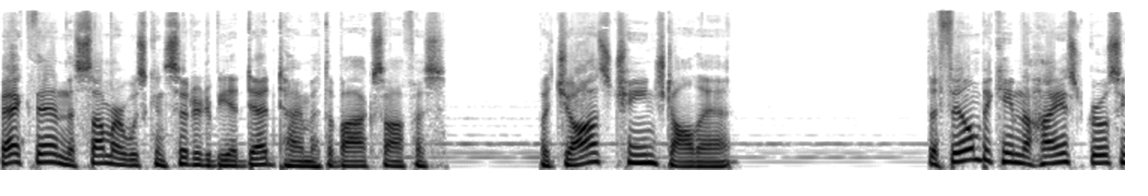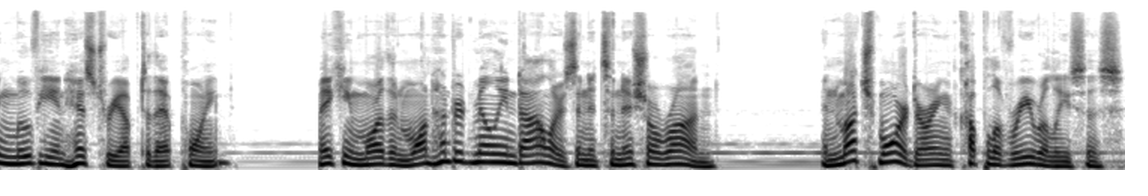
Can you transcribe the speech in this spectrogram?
Back then, the summer was considered to be a dead time at the box office, but Jaws changed all that. The film became the highest grossing movie in history up to that point, making more than $100 million in its initial run, and much more during a couple of re releases.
